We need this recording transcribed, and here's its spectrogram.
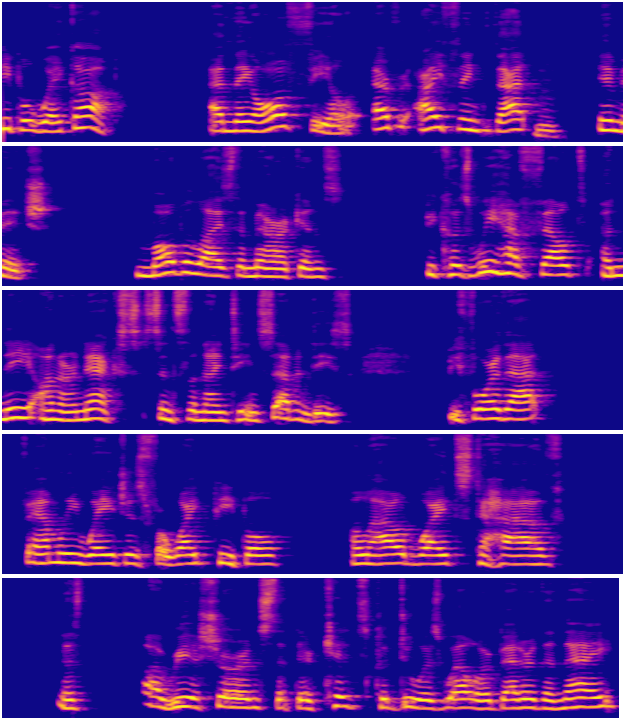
people wake up and they all feel every I think that mm. image mobilized Americans because we have felt a knee on our necks since the 1970s. Before that, family wages for white people allowed whites to have a reassurance that their kids could do as well or better than they.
